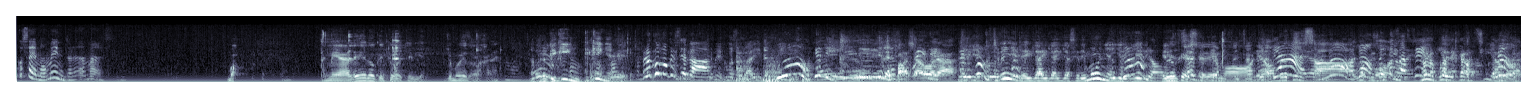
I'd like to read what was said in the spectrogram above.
una cosa de momento, nada más. Bueno, me alegro que todo esté bien. Yo me voy a trabajar, ¿eh? No, pero Kikín, Kikín. eh, ¿Pero cómo que se va? ¿Cómo se va a ir? No, ¿qué dice? ¿Qué le pasa ahora? ¿Cómo se ve? Y la, y la, y la ceremonia y el, el- Claro. el ¿Pero qué ensayo que vamos a ceremonia? hacer. Hombre, qué ensayo. No, no, qué ¿cómo cosa. vas a hacer? No lo puede dejar así ahora.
